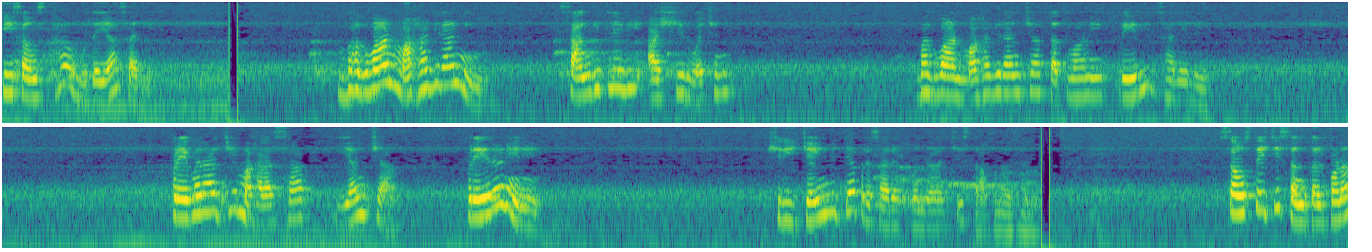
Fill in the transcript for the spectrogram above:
ही संस्था उदयास आली. भगवान महावीरांनी सांगितलेली आशीर्वचने. भगवान महावीरांच्या तत्वाने प्रेरित झालेले प्रेमराजजी महाराज साहेब यांच्या प्रेरणेने श्री जैन विद्या प्रसारक मंडळाची स्थापना झाली. संस्थेची संकल्पना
